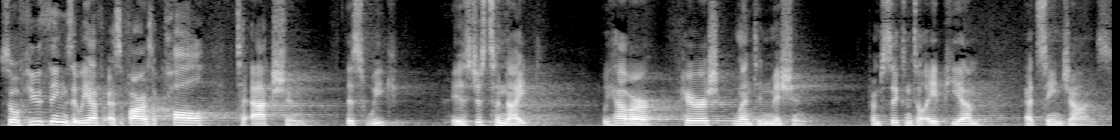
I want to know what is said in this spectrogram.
So, a few things that we have as far as a call to action this week is just tonight, we have our parish Lenten mission from 6 until 8 p.m. at St. John's.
